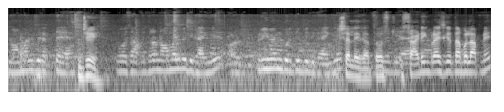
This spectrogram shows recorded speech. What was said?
नॉर्मल भी रखते हैं। जी। तो हिसाब से थोड़ा नॉर्मल भी दिखाएँगे और प्रीमियम कुर्ती भी दिखाएँगे। चलेगा तो स्टार्टिंग प्राइस कितना बोला आपने?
